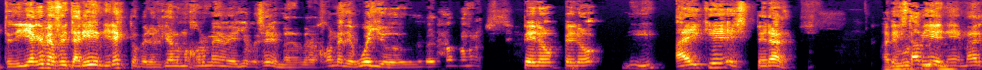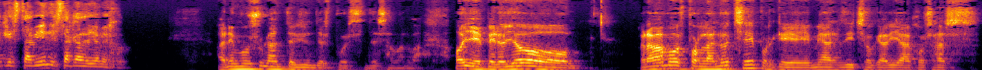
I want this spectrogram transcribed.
te diría que me afeitaría en directo, pero es que a lo mejor me, yo qué sé, a lo mejor me degüello. Pero, pero hay que esperar. está bien, ¿eh? Mark está bien, está cada día mejor. Haremos un antes y un después de esa barba. Oye, pero yo grabamos por la noche porque me has dicho que había cosas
